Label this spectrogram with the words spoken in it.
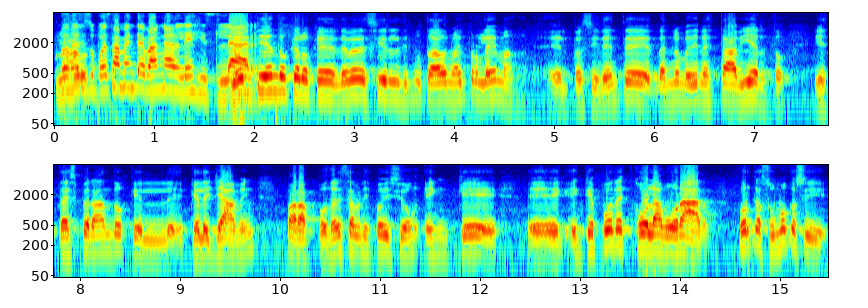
donde supuestamente van a legislar. Yo entiendo que lo que debe decir el diputado no hay problema el presidente Danilo Medina está abierto y está esperando que le, que le llamen para ponerse a la disposición en que, eh, en que puede colaborar, porque asumo que si,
